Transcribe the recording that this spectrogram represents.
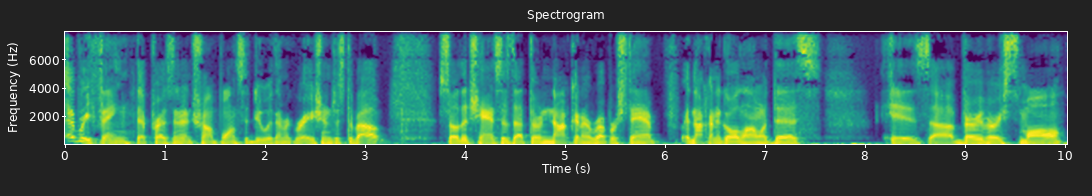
everything that President Trump wants to do with immigration, just about. So the chances that they're not going to rubber stamp, not going to go along with this, is uh, very, very small.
